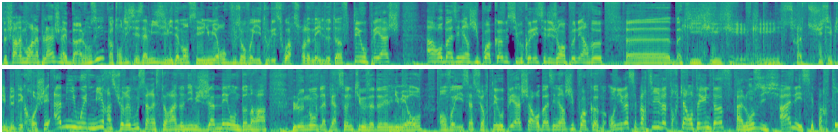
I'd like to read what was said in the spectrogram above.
de faire l'amour à la plage. Eh ben, allons-y. Quand on dit ses amis, évidemment, c'est les numéros que vous envoyez tous les soirs sur le mail de Toff, toph@energie.com si vous connaissez des gens un peu nerveux euh, bah qui qui qui qui seraient susceptibles de décrocher. Amis ou ennemis, rassurez-vous, ça restera anonyme. Jamais on ne donnera le nom de la personne qui nous a donné le numéro. Envoyez ça sur toph@energie.com. On y va, c'est parti, 20h41 Toff. Allons-y. Allez, c'est parti.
